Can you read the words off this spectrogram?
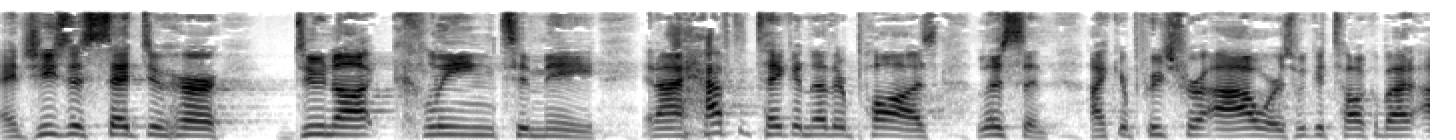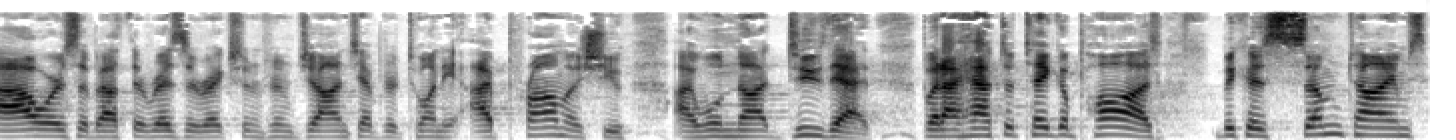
And Jesus said to her, do not cling to me. And I have to take another pause. Listen, I could preach for hours. We could talk about hours about the resurrection from John chapter 20. I promise you, I will not do that. But I have to take a pause because sometimes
